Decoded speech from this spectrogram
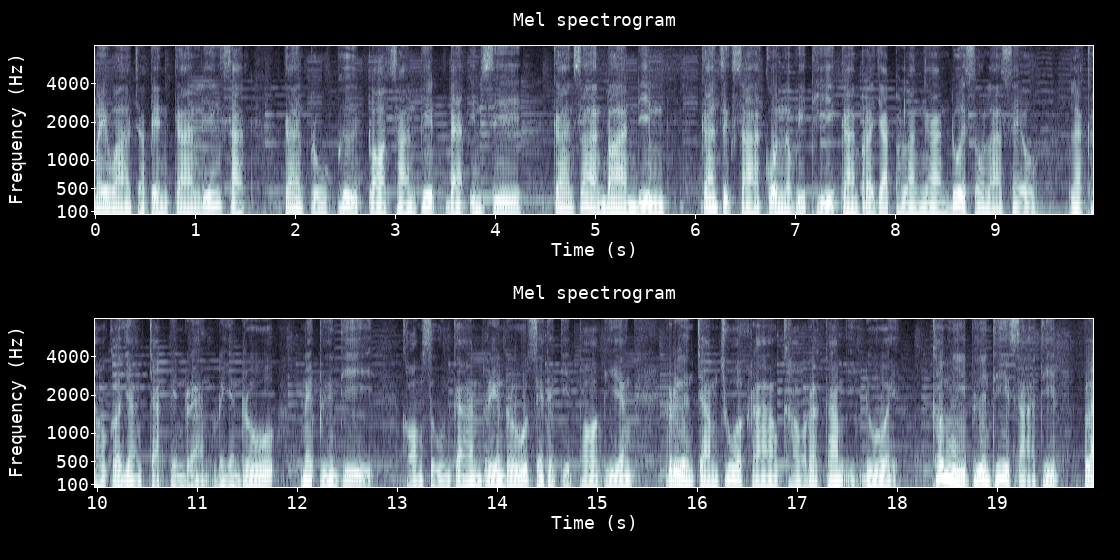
ไม่ว่าจะเป็นการเลี้ยงสัตว์ การปลูกพืชปลอดสารพิษแบบอินทรีย์ การสร้างบ้านดิน การศึกษากลวิธีการประหยัดพลังงานด้วยโซลาร์เซลล์ และเขาก็ยังจัดเป็นแหล่งเรียนรู้ในพื้นที่ของศูนย์การเรียนรู้เศรษฐกิจพอเพียง เรือนจำชั่วคราวเขาระกรรมอีกด้วย เขามีพื้นที่สาธิต แปล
